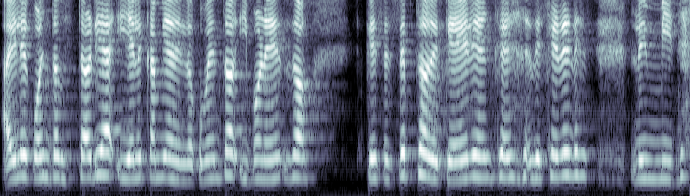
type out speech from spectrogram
Ahí le cuento mi historia y él cambia el documento y pone eso, que es excepto de que Ellen DeGeneres lo invite.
